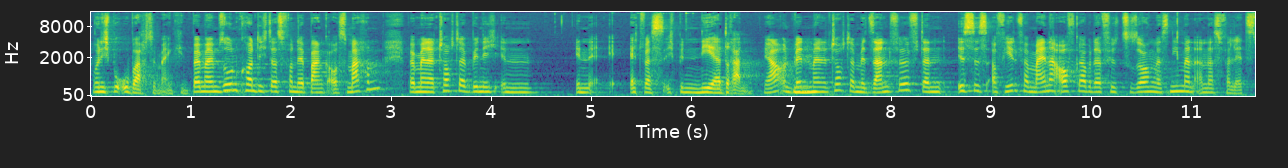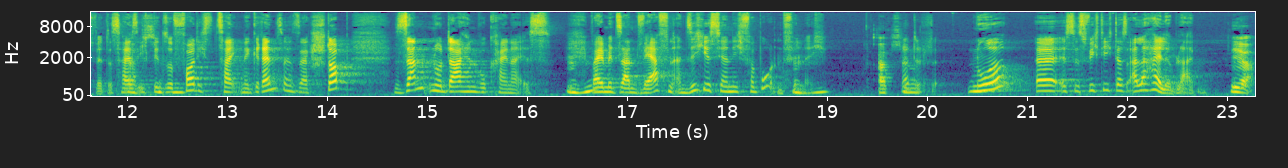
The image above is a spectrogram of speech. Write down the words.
und ich beobachte mein Kind. Bei meinem Sohn konnte ich das von der Bank aus machen. Bei meiner Tochter bin ich in in etwas, ich bin näher dran. Ja? Und wenn mhm. meine Tochter mit Sand wirft, dann ist es auf jeden Fall meine Aufgabe, dafür zu sorgen, dass niemand anders verletzt wird. Das heißt, Absolut. ich bin sofort, ich zeige eine Grenze und sage, stopp, Sand nur dahin, wo keiner ist. Mhm. Weil mit Sand werfen an sich ist ja nicht verboten, finde mhm. ich. Absolut. Nur äh, ist es wichtig, dass alle heile bleiben. Ja,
